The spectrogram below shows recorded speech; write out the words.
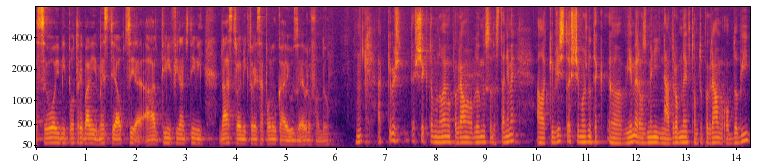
svojimi potrebami v meste a obci a tými finančnými nástrojmi, ktoré sa ponúkajú z eurofondov. Hm. A kebyže ešte k tomu novému programu obdobiu sa dostaneme, ale kebyže si to ešte možno tak uh, vieme rozmeniť na drobné v tomto programovom období,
